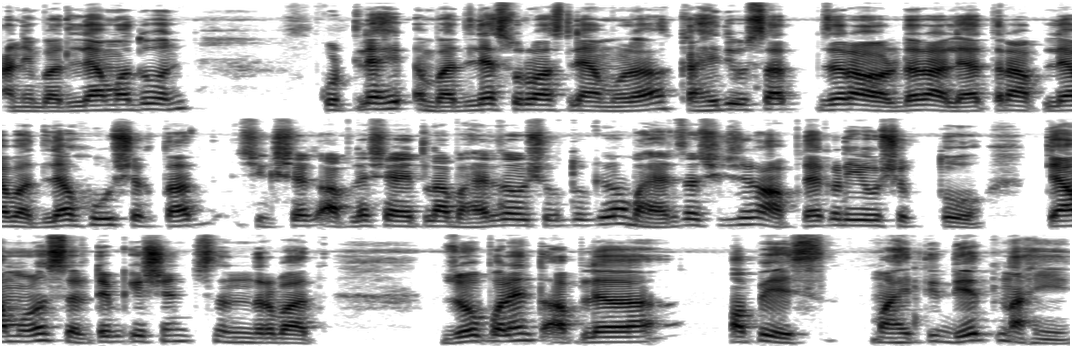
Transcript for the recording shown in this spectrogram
आणि बदल्यामधून कुठल्याही बदल्या सुरू असल्यामुळं काही दिवसात जर ऑर्डर आल्या तर आपल्या बदल्या होऊ शकतात. शिक्षक आपल्या शाळेतला बाहेर जाऊ शकतो किंवा बाहेरचा शिक्षक आपल्याकडे येऊ शकतो. त्यामुळं सर्टिफिकेशन संदर्भात जोपर्यंत आपलं ऑफिस माहिती देत नाही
